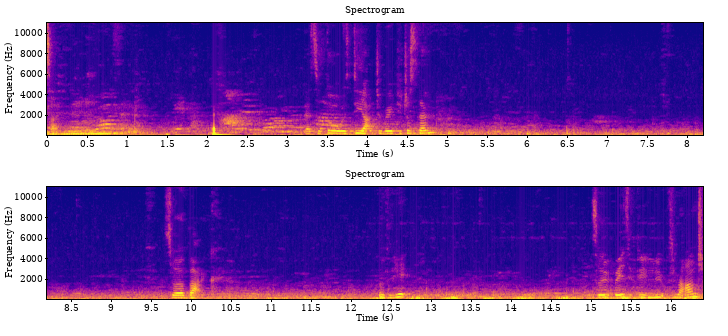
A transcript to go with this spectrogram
Sorry. Guess the door was deactivated just then. So we're back over here. So we've basically looped around.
